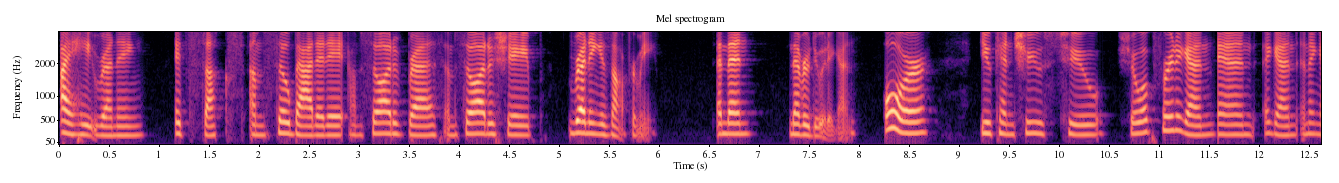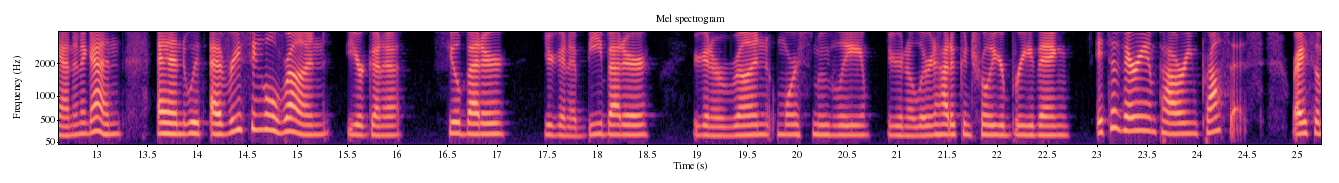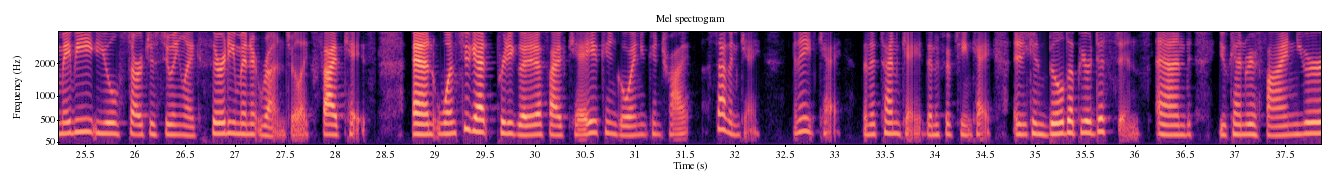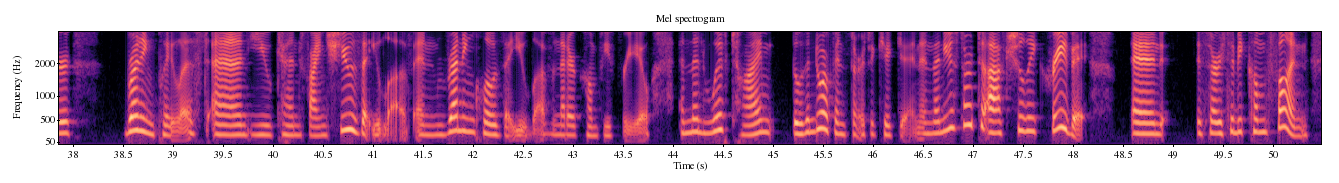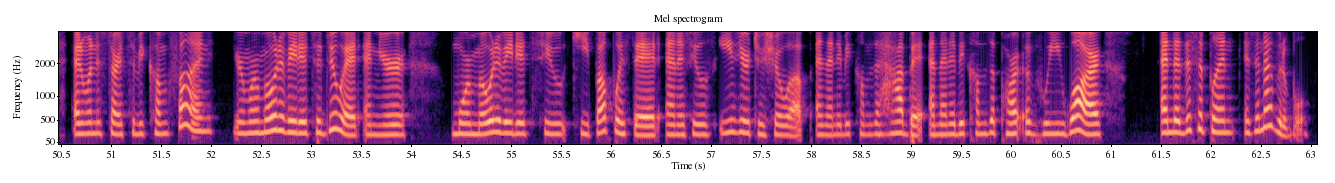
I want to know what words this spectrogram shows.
I hate running. It sucks. I'm so bad at it. I'm so out of breath. I'm so out of shape. Running is not for me. And then never do it again. Or you can choose to show up for it again and again and again and again. And with every single run, you're going to feel better. You're going to be better. You're going to run more smoothly. You're going to learn how to control your breathing it's a very empowering process, right? So maybe you'll start just doing like 30 minute runs or like 5Ks. And once you get pretty good at a 5K, you can go and you can try a 7K, an 8K, then a 10K, then a 15K. And you can build up your distance and you can refine your running playlist and you can find shoes that you love and running clothes that you love and that are comfy for you. And then with time, those endorphins start to kick in and then you start to actually crave it. And it starts to become fun. And when it starts to become fun, you're more motivated to do it and you're more motivated to keep up with it. And it feels easier to show up. And then it becomes a habit. And then it becomes a part of who you are. And the discipline is inevitable.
